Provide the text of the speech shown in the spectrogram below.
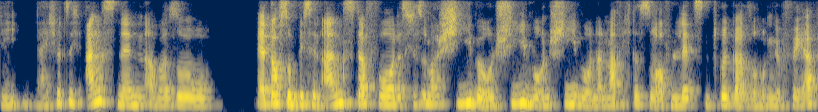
die, na, ich würde es nicht Angst nennen, aber so, ja doch so ein bisschen Angst davor, dass ich das immer schiebe und schiebe und schiebe und dann mache ich das so auf den letzten Drücker so ungefähr.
